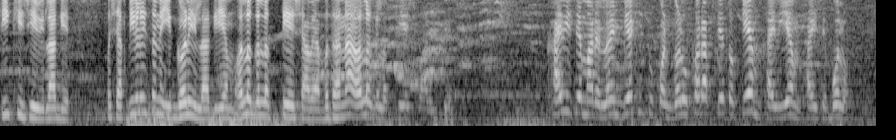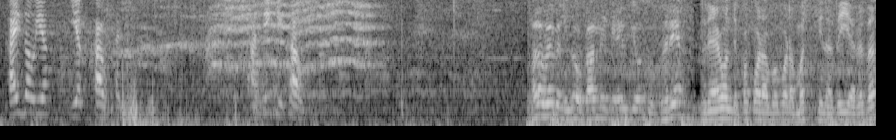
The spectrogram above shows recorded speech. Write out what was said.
તીખી જેવી લાગે. પછી આ પીળી છે ને એ ગળી લાગે, એમ અલગ અલગ ટેસ્ટ આવે, આ બધાના અલગ અલગ ટેસ્ટ વાળી છે. ખાવી છે મારે લઈને બેઠીશું પણ ગળું ખરાબ છે તો કેમ ખાવી, એમ થાય છે, બોલો. ખાઈ જાવ એક એક ખાવ ખાલી. આ તીખી ખાવ? હલો ફેમિલી જો આવી ગયો છું ઘરે. ઘરે આવ્યો ને તે પકોડા બકોડા મસ્તીના તૈયાર હતા.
